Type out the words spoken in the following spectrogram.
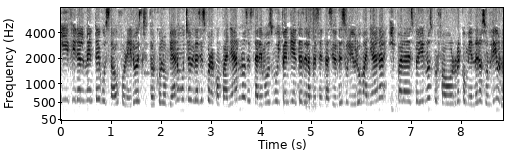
Y finalmente, Gustavo Forero, escritor colombiano, muchas gracias por acompañarnos. Estaremos muy pendientes de la presentación de su libro mañana. Y para despedirnos, por favor, recomiéndenos un libro.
